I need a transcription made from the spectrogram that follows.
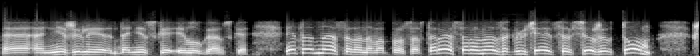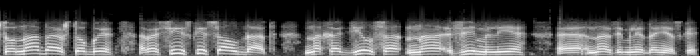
э, нежели Донецкая и Луганская. Это одна сторона вопроса. Вторая сторона заключается все же в том, что надо, чтобы российский солдат находился на земле, э, на земле Донецкой.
